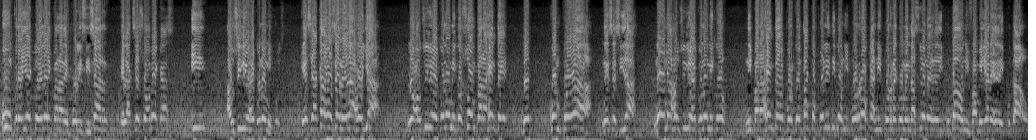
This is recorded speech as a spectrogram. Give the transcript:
Un proyecto de ley para despolitizar el acceso a becas y auxilios económicos. Que se acabe ese relajo ya los auxilios económicos son para gente de comprobada necesidad, no más auxilios económicos ni para gente por contactos políticos, ni por rocas, ni por recomendaciones de diputados, ni familiares de diputados.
